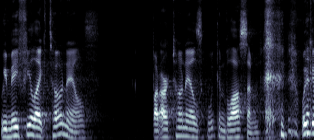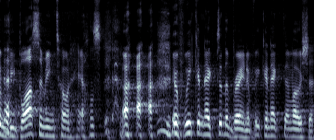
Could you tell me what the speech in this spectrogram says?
We may feel like toenails, but our toenails, we can blossom. we can be blossoming toenails if we connect to the brain, if we connect to Moshe.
